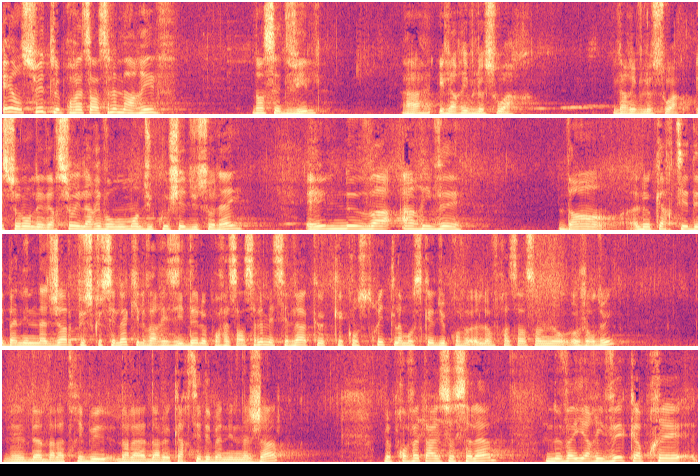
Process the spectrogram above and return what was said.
Et ensuite le prophète sallam arrive dans cette ville, hein, il arrive le soir. Il arrive le soir. Et selon les versions, il arrive au moment du coucher du soleil. Et il ne va arriver dans le quartier des Bani Najjar, puisque c'est là qu'il va résider le professeur sallam, et c'est là qu'est construite la mosquée du professeur sallam aujourd'hui, dans la dans, le quartier des Bani Najjar. Le prophète sallam ne va y arriver qu'après,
